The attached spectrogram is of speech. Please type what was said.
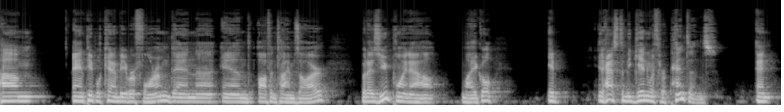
Um, and people can be reformed and, uh, and oftentimes are. But as you point out, Michael, it, it has to begin with repentance and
